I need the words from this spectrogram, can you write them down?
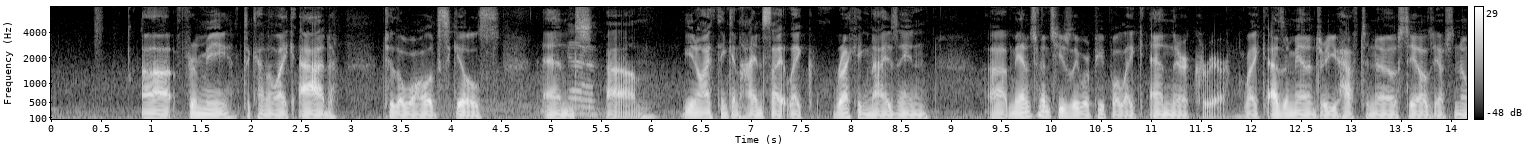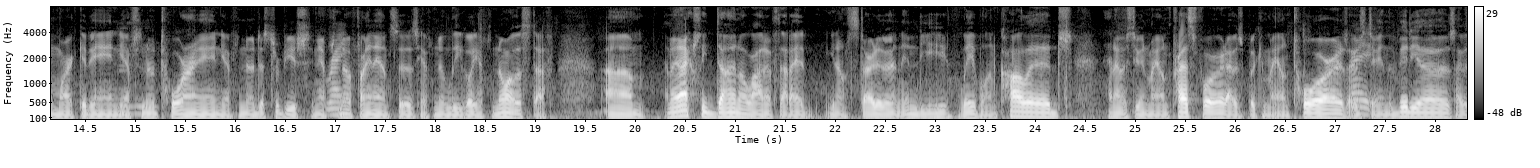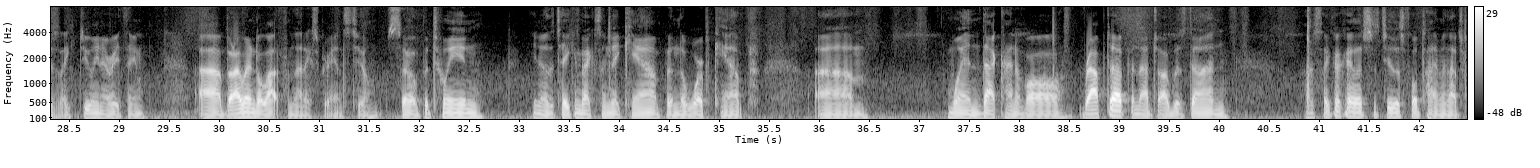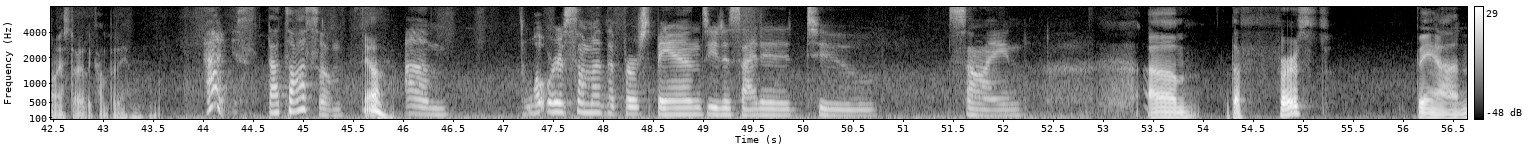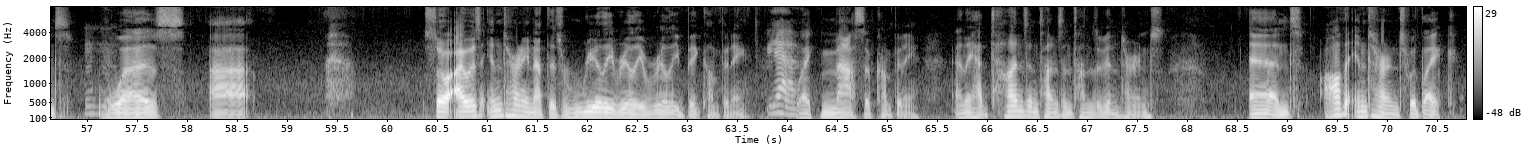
uh, for me to kind of like add to the wall of skills, and um, you know, I think in hindsight, like recognizing. Uh, management's usually where people like end their career. Like as a manager, you have to know sales, you have to know marketing, you have to know touring, you have to know distribution, you have Right. to know finances, you have to know legal, you have to know all this stuff. Um, and I'd actually done a lot of that. I, you know, started an indie label in college, and I was doing my own press for it. I was booking my own tours. I was doing the videos. I was like doing everything. Uh, but I learned a lot from that experience too. So between, you know, the Taking Back Sunday camp and the Warp camp, um, when that kind of all wrapped up and that job was done, I was like, okay, let's just do this full time, and that's when I started the company. Nice. That's awesome. Yeah. Um, what were some of the first bands you decided to sign? Um, the first band Mhm. was uh, so I was interning at this really, really, really big company, Yeah. like massive company, and they had tons and tons and tons of interns, and all the interns would like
